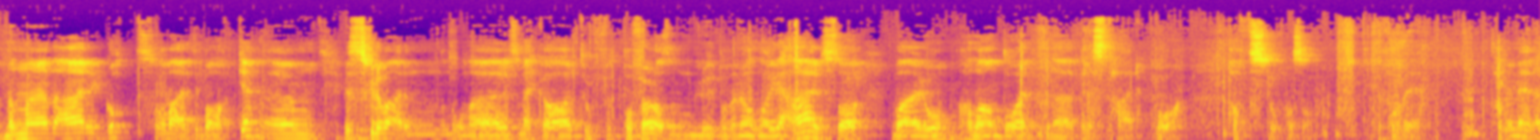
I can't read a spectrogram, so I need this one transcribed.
Men det er godt å være tilbake. Hvis det skulle være noen her som jeg ikke har truffet på før, da, som lurer på hvem jeg er, så var jeg jo halvannet år prest her på Hafslo og sånn. Det får vi, tar vi mer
